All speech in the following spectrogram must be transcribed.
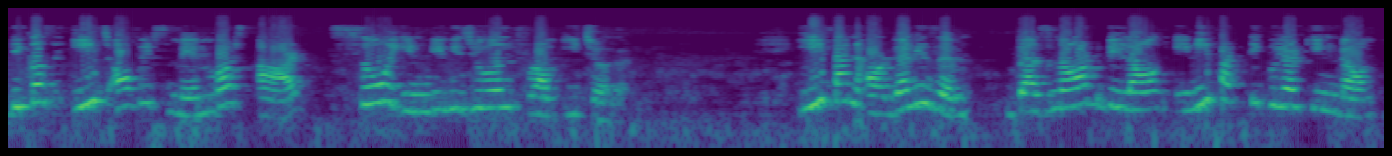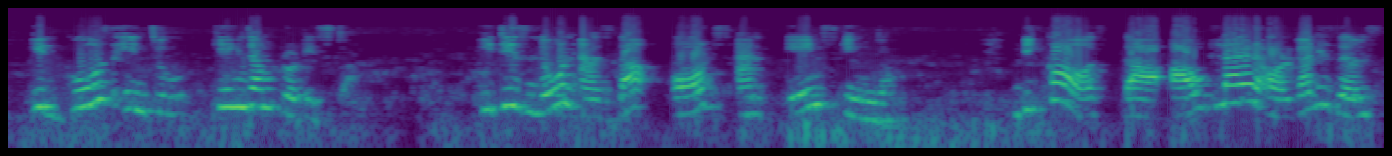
because each of its members are so individual from each other. If an organism does not belong any particular kingdom, it goes into kingdom protista. It is known as the odds and ends kingdom because the outlier organisms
